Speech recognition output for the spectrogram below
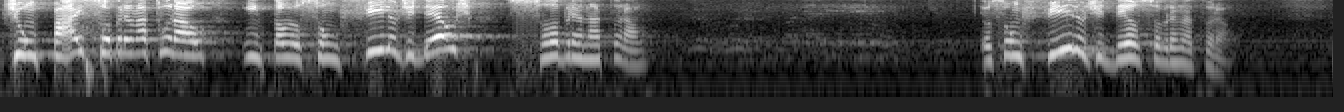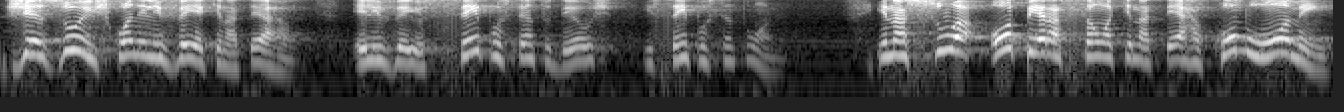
de um pai sobrenatural. Então eu sou um filho de Deus sobrenatural. Eu sou um filho de Deus sobrenatural. Jesus, quando ele veio aqui na terra, ele veio 100% Deus e 100% homem. E na sua operação aqui na terra, como homem,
